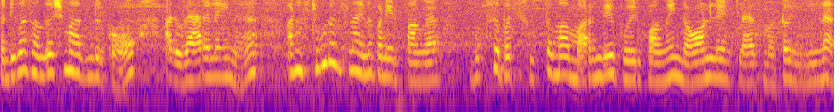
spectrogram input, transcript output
கண்டிப்பாக சந்தோஷமாக இருந்திருக்கும். அது வேறு லைனு ஆனால் ஸ்டூடெண்ட்ஸ்லாம் என்ன பண்ணியிருப்பாங்க புக்ஸை பற்றி சுத்தமாக மறந்தே போயிருப்பாங்க. இந்த ஆன்லைன் கிளாஸ் மட்டும் இல்லைன்னா.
